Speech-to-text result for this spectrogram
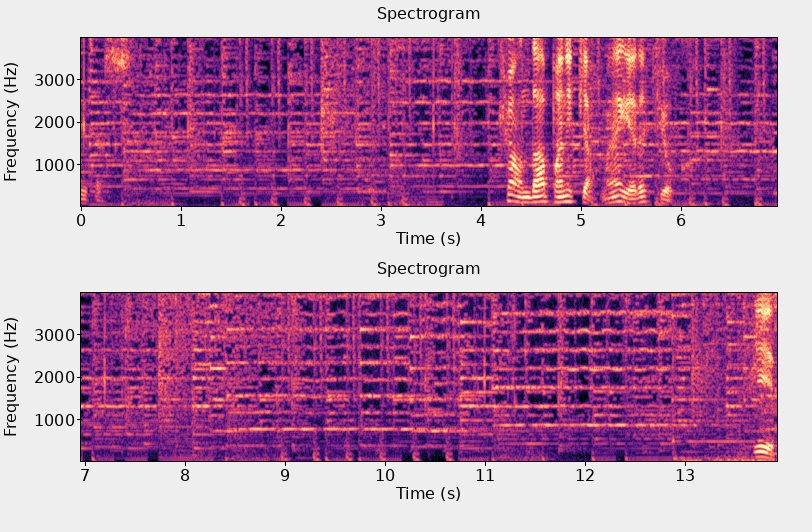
Yeter. Şu an daha panik yapmaya gerek yok. Bir.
